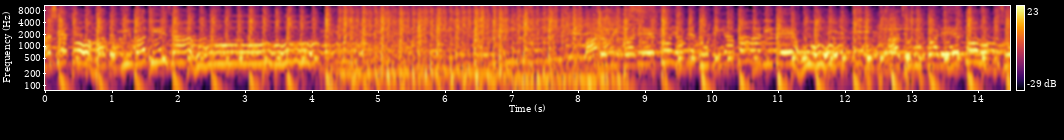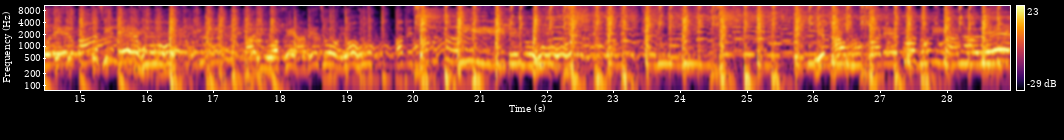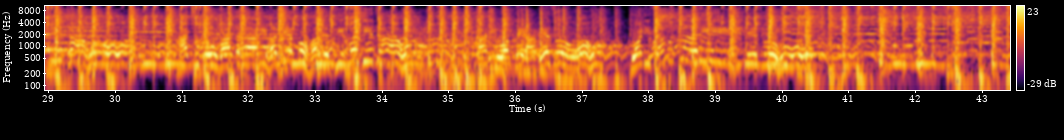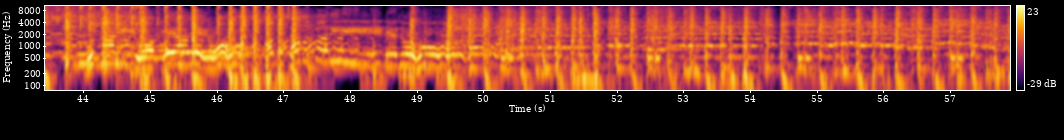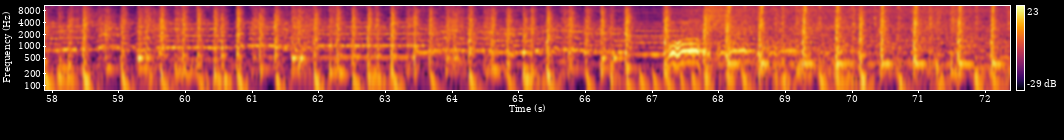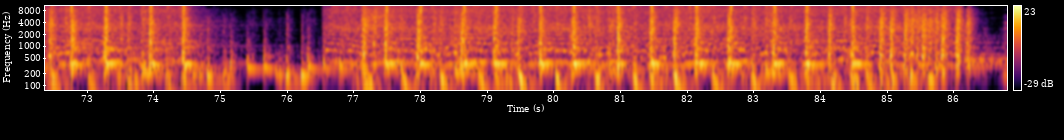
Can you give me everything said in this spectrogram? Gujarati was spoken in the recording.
હશે તો હદથી વધી જાહું પાડવી પડે તો અમે દુનિયા પાડી આજવું પડે તો રોમ જોડે બાજી લેહું. તારી ઓખે આવે જોયો હું.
